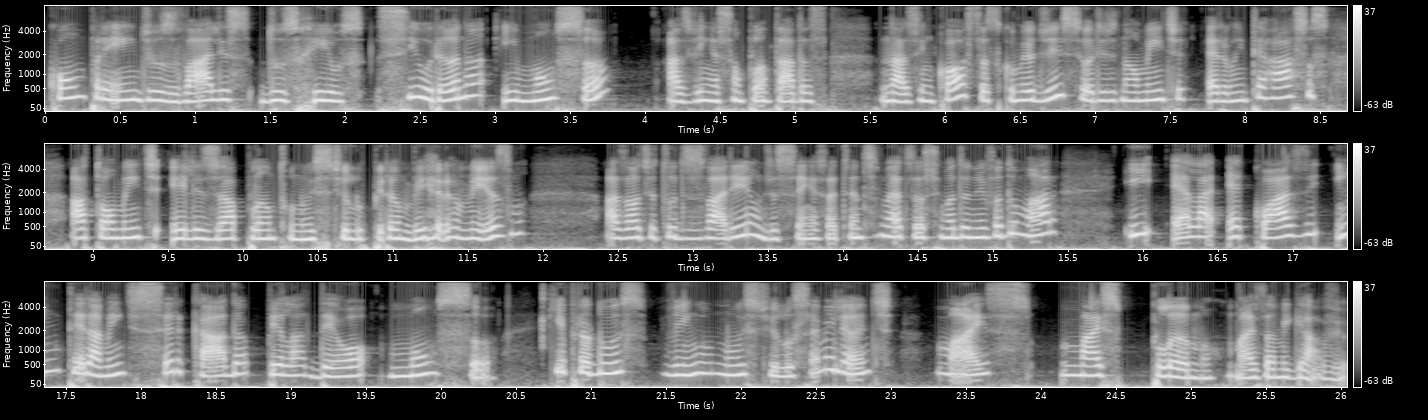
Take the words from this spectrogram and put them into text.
Compreende os vales dos rios Ciurana e Monsan. As vinhas são plantadas nas encostas, como eu disse, originalmente eram em terraços, atualmente eles já plantam no estilo pirambeira mesmo. As altitudes variam de 100 a 700 metros acima do nível do mar e ela é quase inteiramente cercada pela DO Monsan, que produz vinho num estilo semelhante, mas mais plano, mais amigável.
